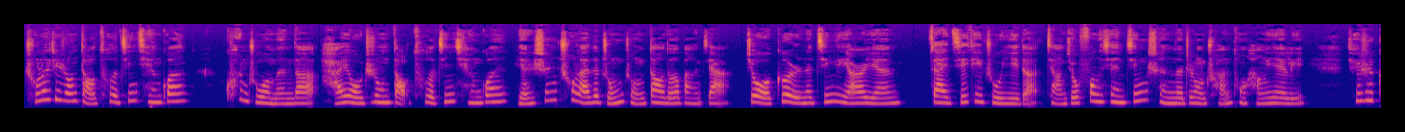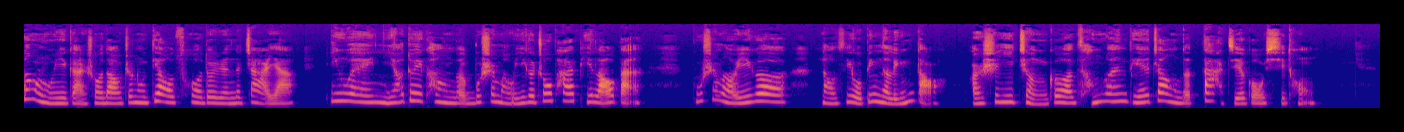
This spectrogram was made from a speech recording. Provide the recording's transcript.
除了这种导错的金钱观，困住我们的还有这种导错的金钱观延伸出来的种种道德绑架。就我个人的经历而言，在集体主义的讲究奉献精神的这种传统行业里，其实更容易感受到这种调错对人的炸压。因为你要对抗的不是某一个周扒皮老板，不是某一个脑子有病的领导，而是一整个层峦叠嶂的大结构系统。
